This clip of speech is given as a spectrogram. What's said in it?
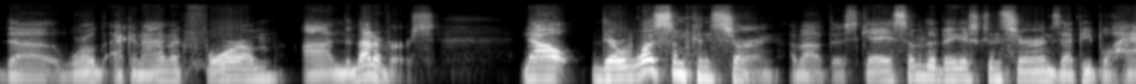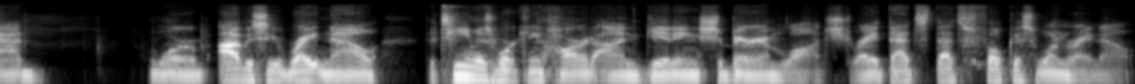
the World Economic Forum on the metaverse. Now, there was some concern about this, okay? Some of the biggest concerns that people had were obviously right now the team is working hard on getting Shibarium launched, right? That's that's focus 1 right now.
